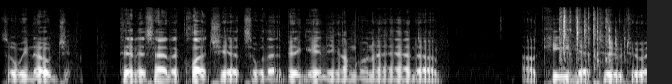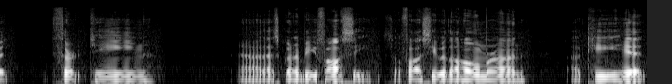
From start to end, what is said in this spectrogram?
So we know Tenace had a clutch hit. So with that big inning, I'm going to add a, a key hit too to it. 13. Uh, that's going to be Fosse. So Fosse with a home run, a key hit.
